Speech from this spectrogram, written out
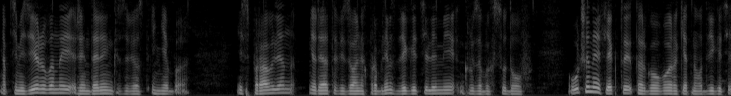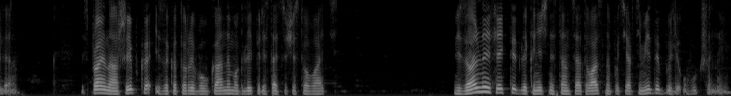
Оптимизированный рендеринг звезд и неба. Исправлен ряд визуальных проблем с двигателями грузовых судов. Улучшены эффекты торгового ракетного двигателя. Исправлена ошибка, из-за которой вулканы могли перестать существовать. Визуальные эффекты для конечной станции Атлас на пути Артемиды были улучшены.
